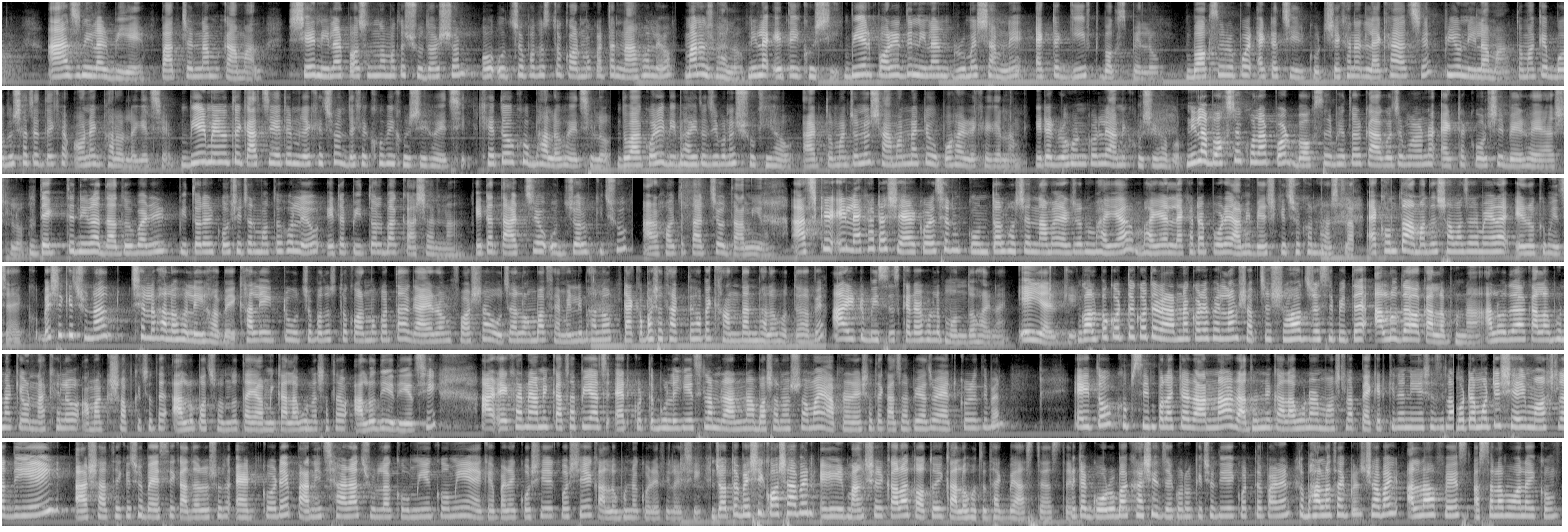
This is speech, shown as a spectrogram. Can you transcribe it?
আজ নীলার বিয়ে। পাত্রের নাম কামাল। সে নীলার পছন্দ মতো সুদর্শন ও উচ্চপদস্থ কর্মকর্তা না হলেও মানুষ ভালো। নীলা এতেই খুশি। বিয়ের পরের দিন নীলার রুমের সামনে একটা গিফট বক্স পেল। বক্সের উপর একটা চিরকুট। সেখানে লেখা আছে, প্রিয় নীলামা, তোমাকে বধূ সাজে দেখে অনেক ভালো লেগেছে। বিয়ের মেনুতে কাচ্চি আইটেম রেখেছ, দেখে খুবই খুশি হয়েছি। খেতেও খুব ভালো হয়েছিল। দোয়া করে বিবাহিত জীবনে সুখী হও। আর তোমার জন্য সামান্য একটা উপহার রেখে গেলাম। এটা গ্রহণ করলে আমি খুশি হব। নীলা বক্সটা খোলার পর বক্সের ভেতর কাগজে মোড়ানো একটা কলসি বের হয়ে আসলো। দেখতে নীলা দাদু বাড়ির পিতলের কলসিটার মতো হলেও এটা পিতল বা কাঁসার না। এটা তার চেয়েও উজ্জ্বল কিছু, আর হয়তো তার চেয়েও দামিও। আজকের এই লেখাটা শেয়ার করেছেন কুন্তল হোসেন নামের একজন ভাইয়া, ভাইয়ার লেখাটা পড়ে আমি বেশ কিছুক্ষণ হাসলাম। এখন তো আমাদের সমাজের মেয়েরা এরকমই চায়। বেশি কিছু না, ছেলে ভালো হলেই হবে। খালি একটু উচ্চপদস্থ কর্মকর্তা, গায়ের রং ফর্সা, উঁচা লম্বা ফ্যামিলি ভালো, টাকা পয়সা থাকতে হবে, খানদান ভালো হতে হবে। আর একটু বিসিএস ক্যাডার হলে মন্দ হয় না। এই আর কি। গল্প করতে করতে রান্না করে ফেললাম সবচেয়ে সহজ রেসিপিতে আলু দেওয়া কালাভুনা। আলু দেওয়া কালাভুনা কেউ না খেলেও আমার সব কিছুতে আলু পছন্দ, তাই আমি কালাভুনার সাথে আলু দিয়ে দিয়েছি। আর এখানে আমি কাঁচা পেঁয়াজ অ্যাড করতে ভুলে গিয়েছিলাম রান্না বসানোর সময়। আপনারা এর সাথে কাঁচা পেঁয়াজও অ্যাড করে দিবেন। এই তো খুব সিম্পল একটা রান্না রাঁধুনি কালাভুনার মশলা প্যাকেট কিনে নিয়ে এসেছিলাম। মোটামুটি সেই মশলা দিয়েই আর সাথে কিছু বেসিক আদা রসুন অ্যাড করে পানি ছাড়া চুলা কমিয়ে কমিয়ে একেবারে কষিয়ে কষিয়ে কালো ভুনা করে ফেলেছি। যত বেশি কষাবেন, এই মাংসের কালা ততই কালো হতে থাকবে আস্তে আস্তে। এটা গরু বা খাসি যে কোনো কিছু দিয়েই করতে পারেন। তো ভালো থাকবেন সবাই, আল্লাহ হাফেজ, আসসালামু আলাইকুম।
